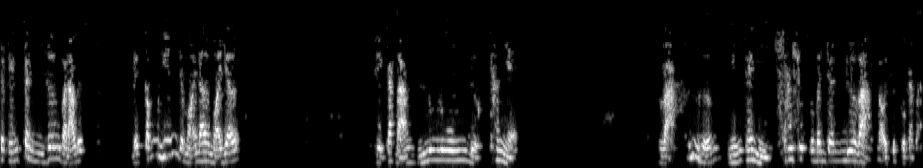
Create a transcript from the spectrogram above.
thực hiện tình thương và đạo đức để cống hiến cho mọi nơi, mọi giới thì các bạn luôn luôn được thanh nhẹ và hứng hưởng những cái gì sáng suốt của bên trên đưa vào nội thức của các bạn.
